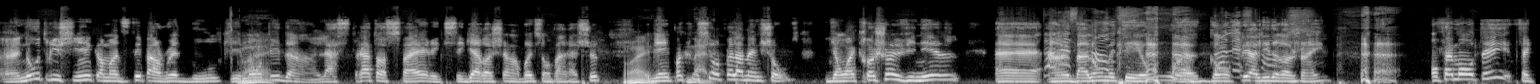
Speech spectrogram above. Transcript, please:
Un Autrichien commandité par Red Bull qui est Ouais. monté dans la stratosphère et qui s'est garoché en bas avec son parachute. Ouais. Eh bien, Hypocrisy Malade. ont fait la même chose. Ils ont accroché un vinyle euh, à un ballon météo euh, gonflé à l'hydrogène. On fait monter, fait que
